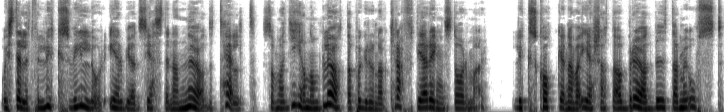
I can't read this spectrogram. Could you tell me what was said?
och istället för lyxvillor erbjöds gästerna nödtält som var genomblöta på grund av kraftiga regnstormar. Lyxkockarna var ersatta av brödbitar med ost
